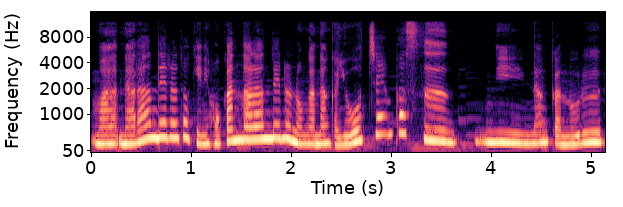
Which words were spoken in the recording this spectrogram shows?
まあ、並んでるときに他に並んでるのがなんか幼稚園バスになんか乗る、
